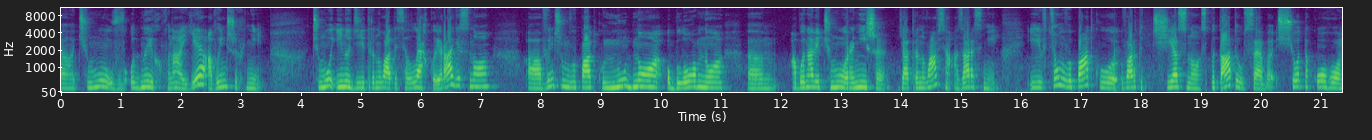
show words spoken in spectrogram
Е, Чому в одних вона є, а в інших ні? Чому іноді тренуватися легко і радісно, а в іншому випадку нудно, обломно, ем, або навіть чому раніше я тренувався, а зараз ні. І в цьому випадку варто чесно спитати у себе, що такого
